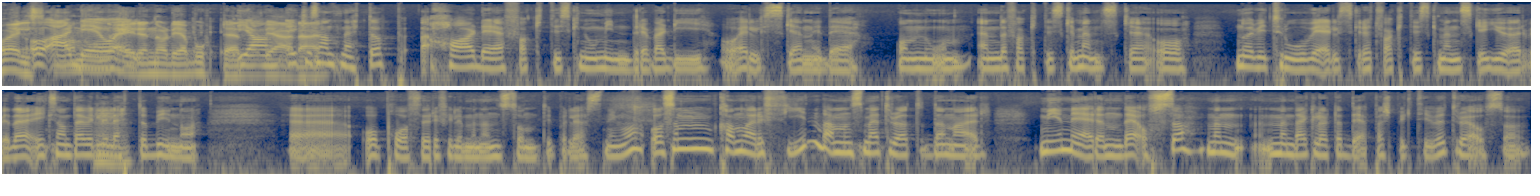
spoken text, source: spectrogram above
Og elsker Og man noen høyere når de er borte enn ja, når de er ikke der? sant, nettopp. Har det faktisk noe mindre verdi å elske en idé om noen enn det faktiske mennesket? Og når vi tror vi elsker et faktisk menneske, gjør vi det? Ikke sant? Det er veldig Mm. lett å begynne å, eh, å påføre filmen en sånn type lesning òg. Og som kan være fin, da, men som jeg tror at den er mye mer enn det også. Men, men det er klart at det perspektivet tror jeg også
